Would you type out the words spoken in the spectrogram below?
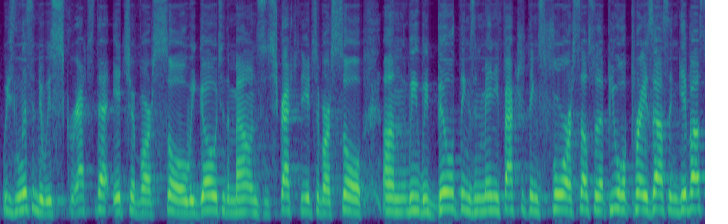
we just listen to it. We scratch that itch of our soul. We go to the mountains and scratch the itch of our soul. Um, we, we build things and manufacture things for ourselves so that people will praise us and give us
